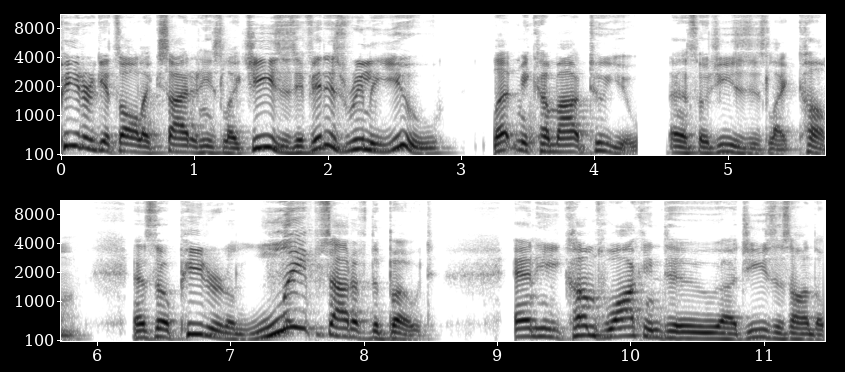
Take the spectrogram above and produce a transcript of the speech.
Peter gets all excited and he's like, Jesus, if it is really you, let me come out to you. And so Jesus is like, Come. And so Peter leaps out of the boat and he comes walking to uh, Jesus on the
